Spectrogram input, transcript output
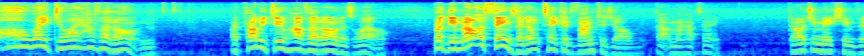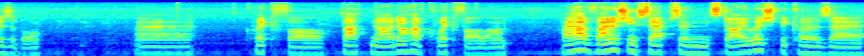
Oh, wait, do I have that on? I probably do have that on as well. But the amount of things I don't take advantage of that I might have thing. Dodging makes you invisible. Uh, quick fall. That no, I don't have quick fall on. I have vanishing steps and stylish because uh,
